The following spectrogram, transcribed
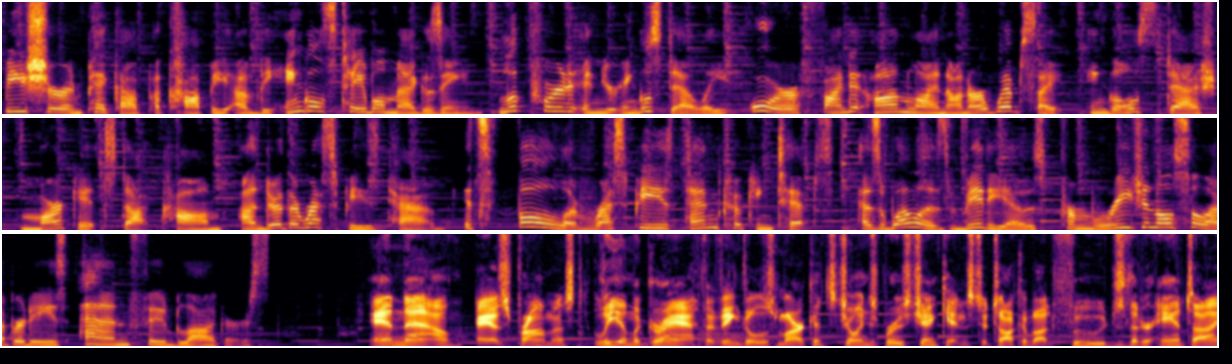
Be sure and pick up a copy of the Ingles Table magazine. Look for it in your Ingles deli or find it online on our website, ingles-markets.com under the recipes tab. It's full of recipes and cooking tips, as well as videos from regional celebrities and food bloggers. And now, as promised, Leah McGrath of Ingles Markets joins Bruce Jenkins to talk about foods that are anti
